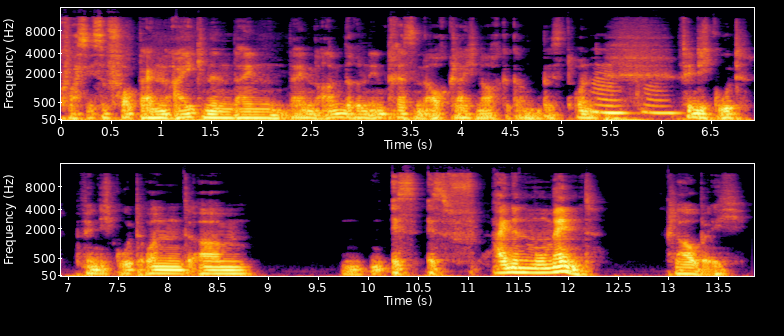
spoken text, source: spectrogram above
quasi sofort deinen eigenen, deinen, deinen anderen Interessen auch gleich nachgegangen bist. Und mhm. finde ich gut, finde ich gut. Und ähm, es, es einen Moment, glaube ich,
